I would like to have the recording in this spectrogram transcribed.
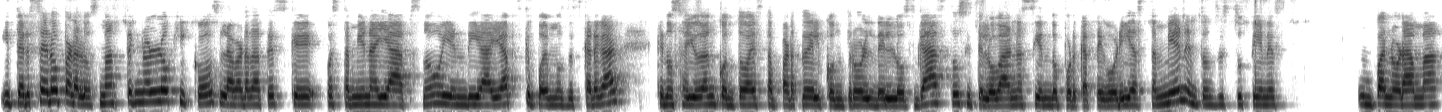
y tercero para los más tecnológicos, la verdad es que pues también hay apps, ¿no? Hoy en día hay apps que podemos descargar que nos ayudan con toda esta parte del control de los gastos y te lo van haciendo por categorías también. Entonces tú tienes un panorama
